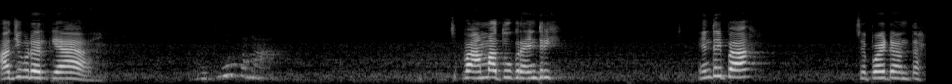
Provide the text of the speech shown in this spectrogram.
அஜி கூட இருக்கியா வா அம்மா தூக்குறேன். எந்திரி. எந்திரிப்பா. சரி போயிட்டு வந்தேன்.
